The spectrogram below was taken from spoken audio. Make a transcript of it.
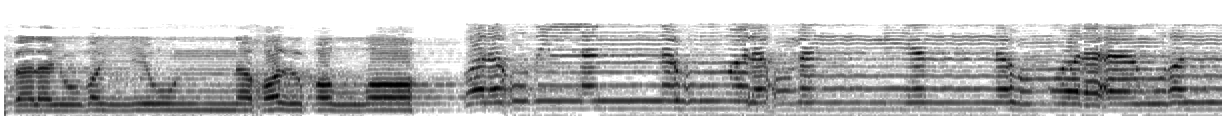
فليغيرن خلق الله ولأضلنهم ولأمنينهم ولآمرنهم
